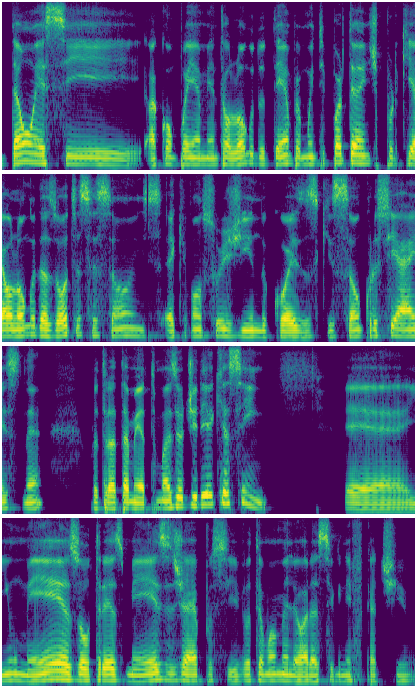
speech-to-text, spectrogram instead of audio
Então, esse acompanhamento ao longo do tempo é muito importante, porque ao longo das outras sessões é que vão surgindo coisas que são cruciais né, para o tratamento. Mas eu diria que, assim, é, em um mês ou três meses já é possível ter uma melhora significativa.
